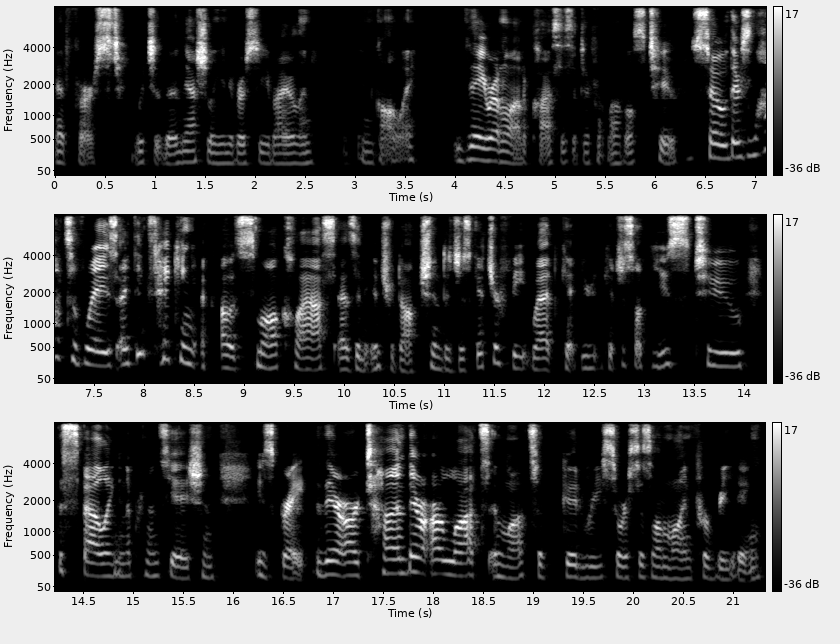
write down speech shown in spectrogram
at first which is the national university of ireland in galway they run a lot of classes at different levels too. So there's lots of ways. I think taking a, a, small class as an introduction to just get your feet wet, get your get yourself used to the spelling and the pronunciation is great. There are ton there are lots and lots of good resources online for reading.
